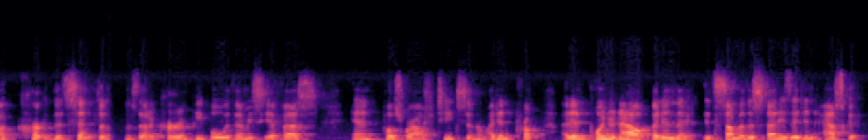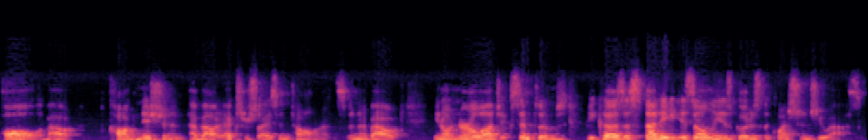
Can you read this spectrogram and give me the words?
occur, the symptoms that occur in people with ME/CFS and post-viral fatigue syndrome. I didn't, pro- I didn't point it out, but in the, in some of the studies, they didn't ask at all about cognition, about exercise intolerance, and about you know neurologic symptoms because a study is only as good as the questions you ask.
